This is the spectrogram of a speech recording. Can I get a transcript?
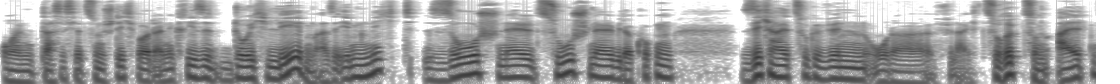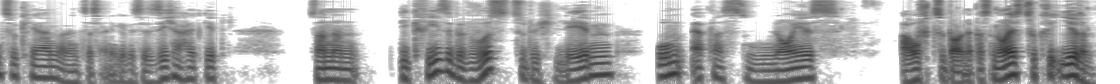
Und das ist jetzt so ein Stichwort, eine Krise durchleben. Also eben nicht so schnell, zu schnell wieder gucken, Sicherheit zu gewinnen oder vielleicht zurück zum Alten zu kehren, weil uns das eine gewisse Sicherheit gibt, sondern die Krise bewusst zu durchleben, um etwas Neues aufzubauen, etwas Neues zu kreieren.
